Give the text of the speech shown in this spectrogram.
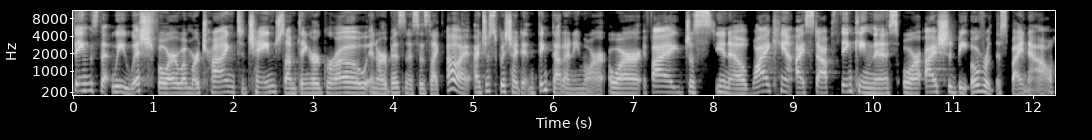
things that we wish for when we're trying to change something or grow in our business is like, oh, I, I, just wish I didn't think that anymore. Or if I just, you know, why can't I stop thinking this? Or I should be over this by now.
